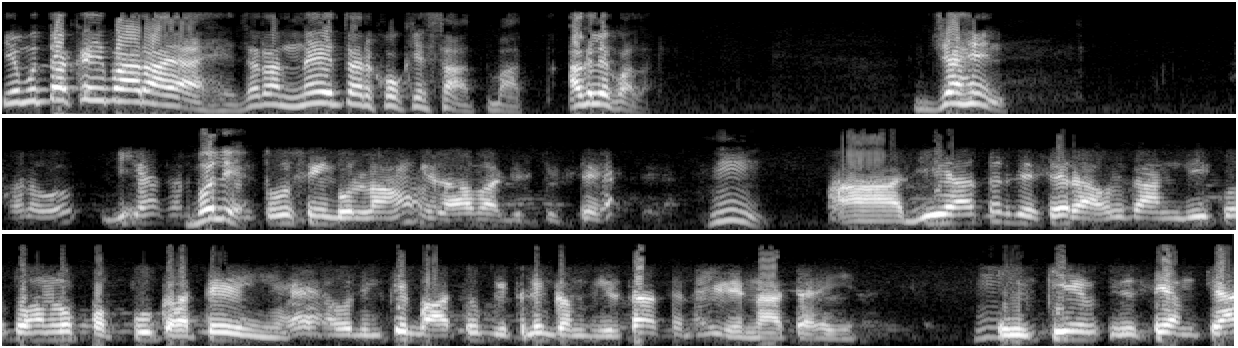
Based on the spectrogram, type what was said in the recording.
ये मुद्दा कई बार आया है जरा नए तर्कों के साथ बात। अगले कॉलर जय हिंद। हेलो। जी हाँ सर बोलिए। संतोष सिंह बोल रहा हूँ इलाहाबाद डिस्ट्रिक्ट से। हम्म। हाँ जी हाँ सर जैसे राहुल गांधी को तो हम लोग पप्पू कहते ही हैं और इनकी बातों को इतनी गंभीरता से नहीं लेना चाहिए। इनके इनसे हम क्या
